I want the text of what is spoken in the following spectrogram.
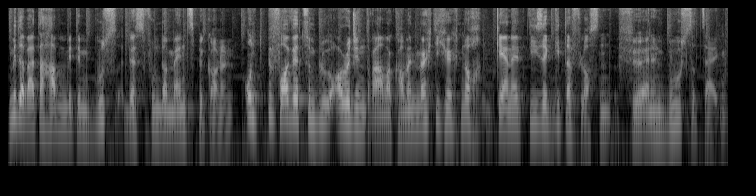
Mitarbeiter haben mit dem Guss des Fundaments begonnen. Und bevor wir zum Blue Origin Drama kommen, möchte ich euch noch gerne diese Gitterflossen für einen Booster zeigen.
